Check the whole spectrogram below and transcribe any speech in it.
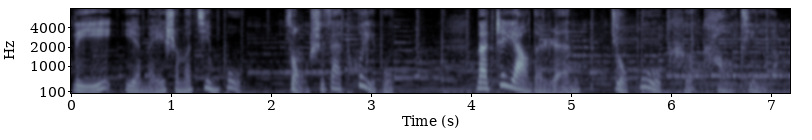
理也没什么进步，总是在退步，那这样的人就不可靠近了。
